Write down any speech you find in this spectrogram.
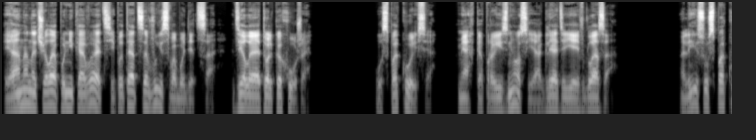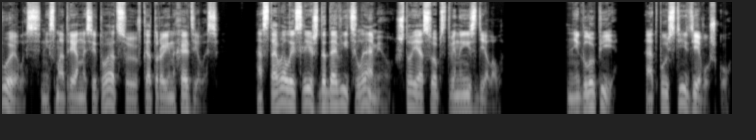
и она начала паниковать и пытаться высвободиться, делая только хуже. «Успокойся», — мягко произнес я, глядя ей в глаза. Лис успокоилась, несмотря на ситуацию, в которой находилась. Оставалось лишь додавить ламию, что я, собственно, и сделал. «Не глупи. Отпусти девушку»,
